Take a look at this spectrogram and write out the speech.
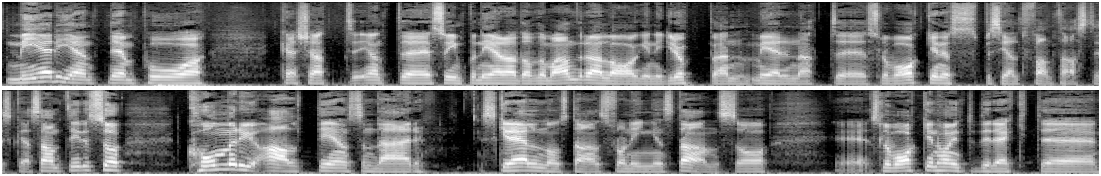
mer egentligen på kanske att jag inte är så imponerad av de andra lagen i gruppen. Mer än att eh, Slovakien är speciellt fantastiska. Samtidigt så kommer det ju alltid en sån där skräll någonstans från ingenstans. Och, eh, Slovakien har ju inte direkt eh,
